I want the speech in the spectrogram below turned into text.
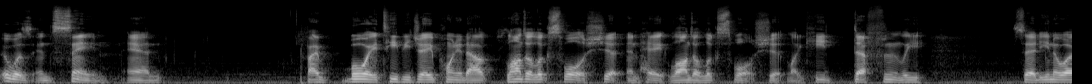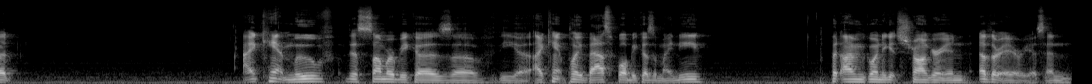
it was insane. And my boy TPJ pointed out Lonzo looks swole as shit. And hey, Lonzo looks swole as shit. Like he definitely said, you know what? I can't move this summer because of the uh, I can't play basketball because of my knee. But I'm going to get stronger in other areas and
